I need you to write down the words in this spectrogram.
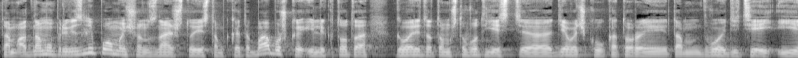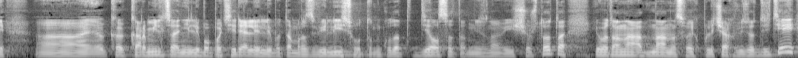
Там одному привезли помощь, он знает, что есть там какая-то бабушка, или кто-то говорит о том, что вот есть э, девочка, у которой там двое детей, и э, кормильцы они либо потеряли, либо там развелись, вот он куда-то делся, там, не знаю, еще что-то, и вот она одна на своих плечах везет детей,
